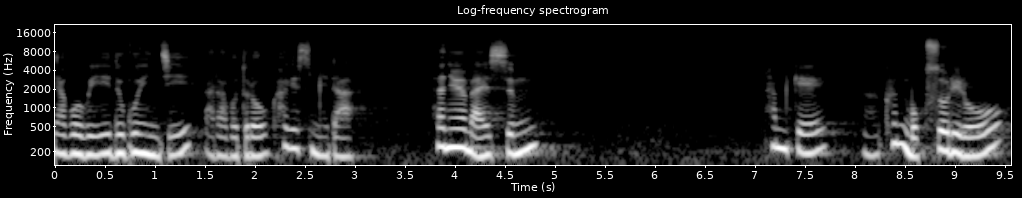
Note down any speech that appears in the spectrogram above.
야곱이 누구인지 알아보도록 하겠습니다. 하나님의 말씀 함께 어, 큰 목소리로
